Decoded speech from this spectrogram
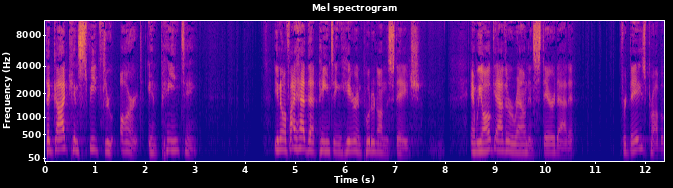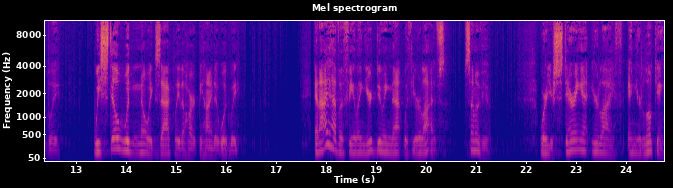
That God can speak through art and painting. You know, if I had that painting here and put it on the stage, and we all gather around and stared at it for days probably, we still wouldn't know exactly the heart behind it, would we? And I have a feeling you're doing that with your lives, some of you, where you're staring at your life and you're looking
